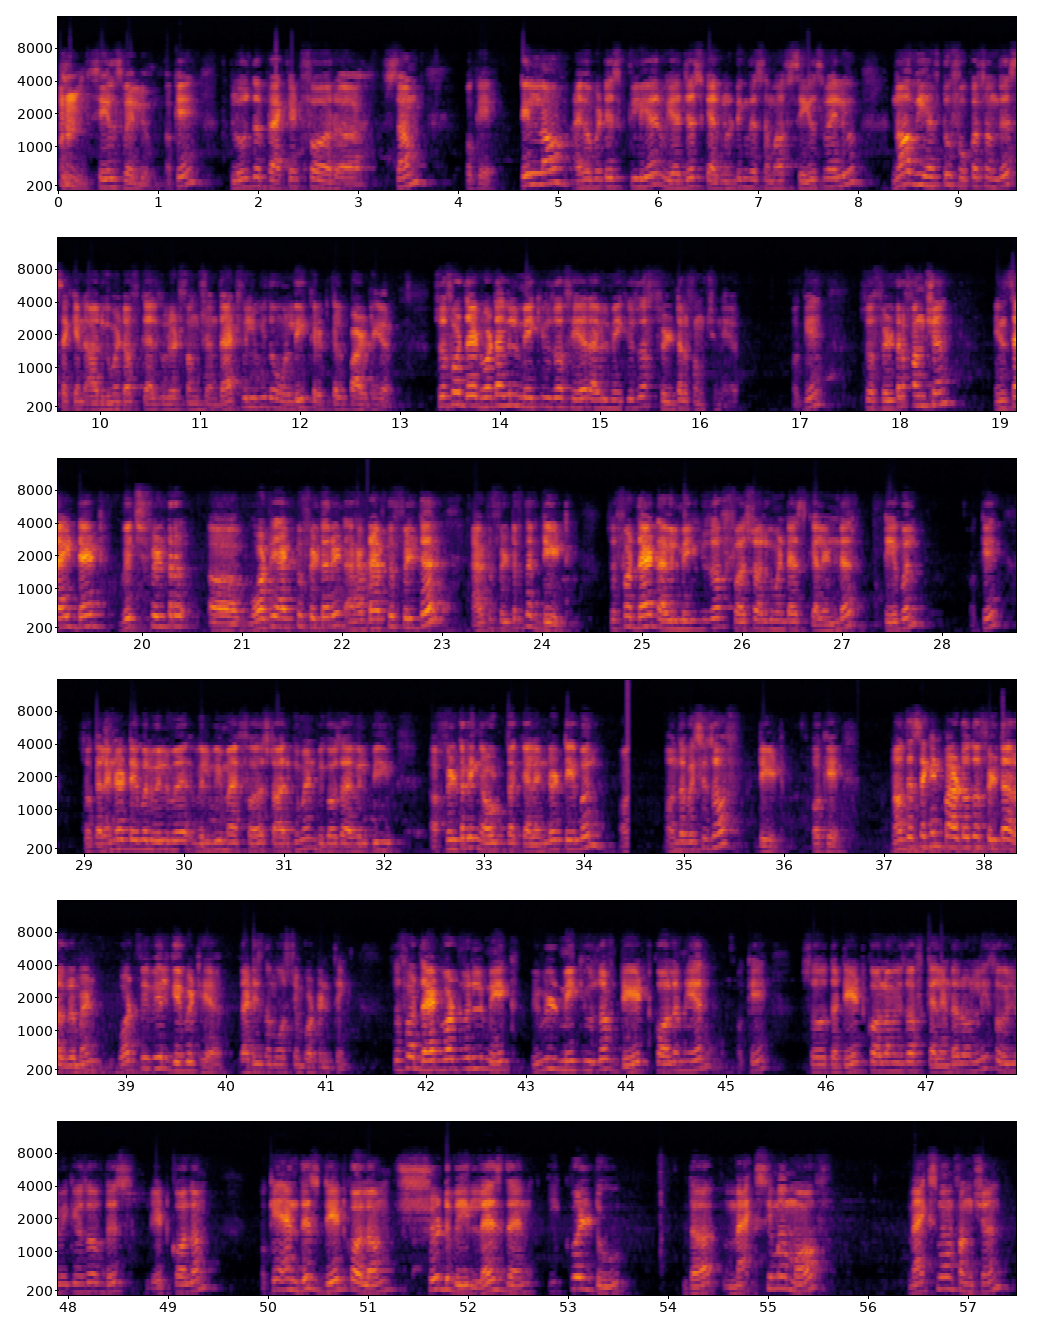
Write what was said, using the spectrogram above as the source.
sales value okay? Close the bracket for uh, sum. Okay till now i hope it is clear. We are just calculating the sum of sales value. Now we have to focus on the second argument of calculate function. That will be the only critical part here. So for that what i will make use of here i will make use of filter function here okay? So filter function inside that which filter uh, what we have to filter it? I have to have to filter i have to filter the date so for that i will make use of first argument as calendar table okay? So calendar table will be, will be my first argument because i will be uh, filtering out the calendar table on, on the basis of date okay? Now the second part of the filter argument what we will give it here that is the most important thing. So for that what we will make we will make use of date column here okay? So the date column is of calendar only so we'll make use of this date column okay? And this date column should be less than equal to the maximum of maximum function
